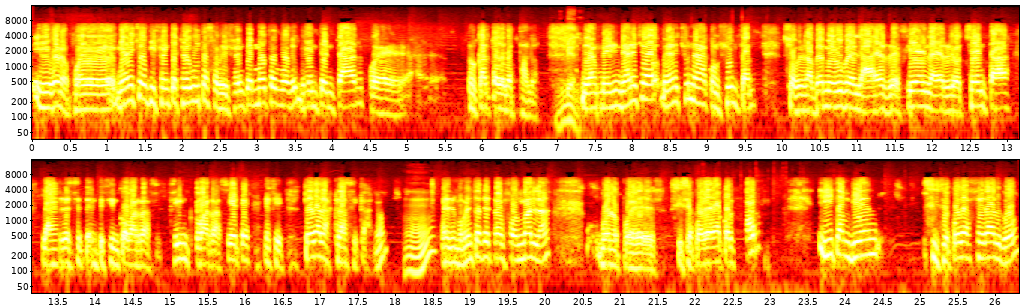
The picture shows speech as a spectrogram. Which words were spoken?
Y bueno, pues me han hecho diferentes preguntas sobre diferentes motos. Voy a intentar, pues, tocar todos los palos. me, han hecho, me han hecho una consulta sobre las BMW, la R100, la R80, la R75 barra 5 barra 7, es decir, todas las clásicas, ¿no? Mm. En el momento de transformarla, bueno, pues si se puede acortar y también si se puede hacer algo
